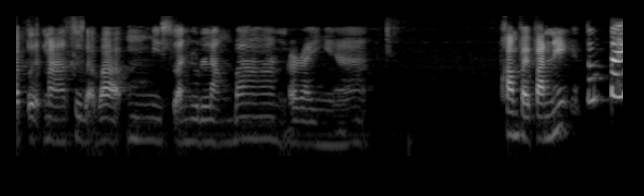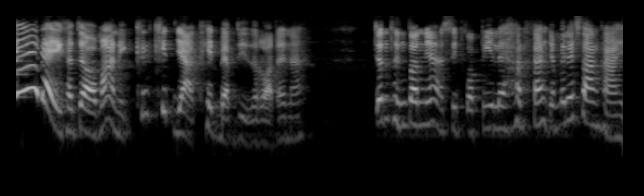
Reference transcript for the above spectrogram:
แล้วเปิดมาคือแบบว่ามีสวนอยู่หลังบ้านอะไรเงี้ย ความใฝ่ฝันนี้ตั้งแต่ได้ขจ้ามากนี่คือคิดอยากเฮ็ดแบบนี้ตลอดเลยนะจนถึงตอนเนี้ยสิบกว่าปีแล้วนะคะยังไม่ได้สร้างหาเห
